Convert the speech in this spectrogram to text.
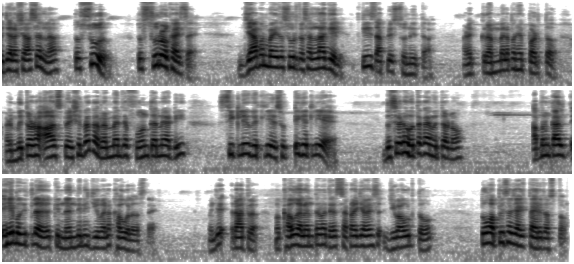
तुझ्या लक्षात असेल ना तो सूर तो सूर ओळखायचा आहे. ज्या पण बाईचा सूर तसा लागेल तीच आपली सुनीता. आणि रम्याला पण हे पडतं. आणि मित्रांनो आज स्पेशल बघा रम्याने ते फोन करण्यासाठी सिक लीव घेतली आहे सुट्टी घेतली आहे. दुसरीकडे होतं काय मित्रांनो? आपण काल हे बघितलं की नंदिनी जीवाला खाऊ घालत असते म्हणजे रात्र. मग खाऊ घाल्यानंतर मात्र सकाळी ज्यावेळेस जीवा उठतो तो ऑफिसला जायची तयारीत असतो.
